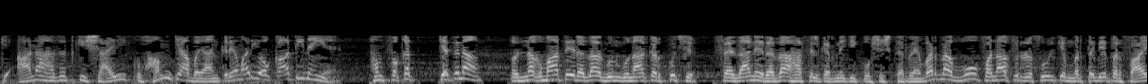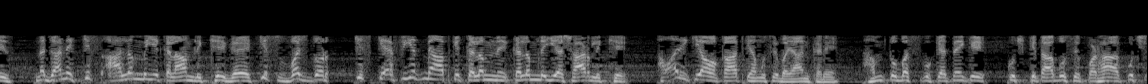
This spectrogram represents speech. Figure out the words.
کہ اعلی حضرت کی شاعری کو ہم کیا بیان کریں؟ ہماری اوقات ہی نہیں ہے۔ ہم فقط کتنا نغمات رضا گنگنا کر کچھ فیضان رضا حاصل کرنے کی کوشش کر رہے ہیں۔ ورنہ وہ فنافر رسول کے مرتبے پر فائز۔ نہ جانے کس عالم میں یہ کلام لکھے گئے، کس وجد اور کس کیفیت میں آپ کے قلم نے قلم نے یہ اشار لکھے۔ ہماری کیا اوقات کہ ہم اسے بیان کریں۔ ہم تو بس وہ کہتے ہیں کہ کچھ کتابوں سے پڑھا، کچھ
